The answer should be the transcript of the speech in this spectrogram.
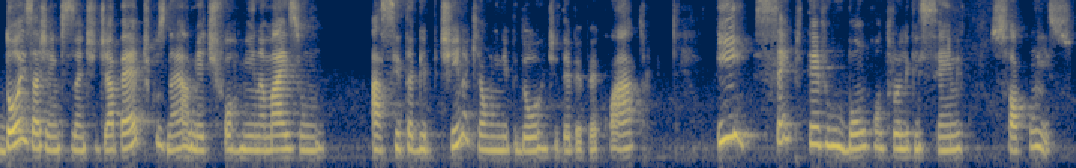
dois agentes antidiabéticos, né, a metformina mais um a citagliptina, que é um inibidor de DPP-4, e sempre teve um bom controle glicêmico só com isso.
